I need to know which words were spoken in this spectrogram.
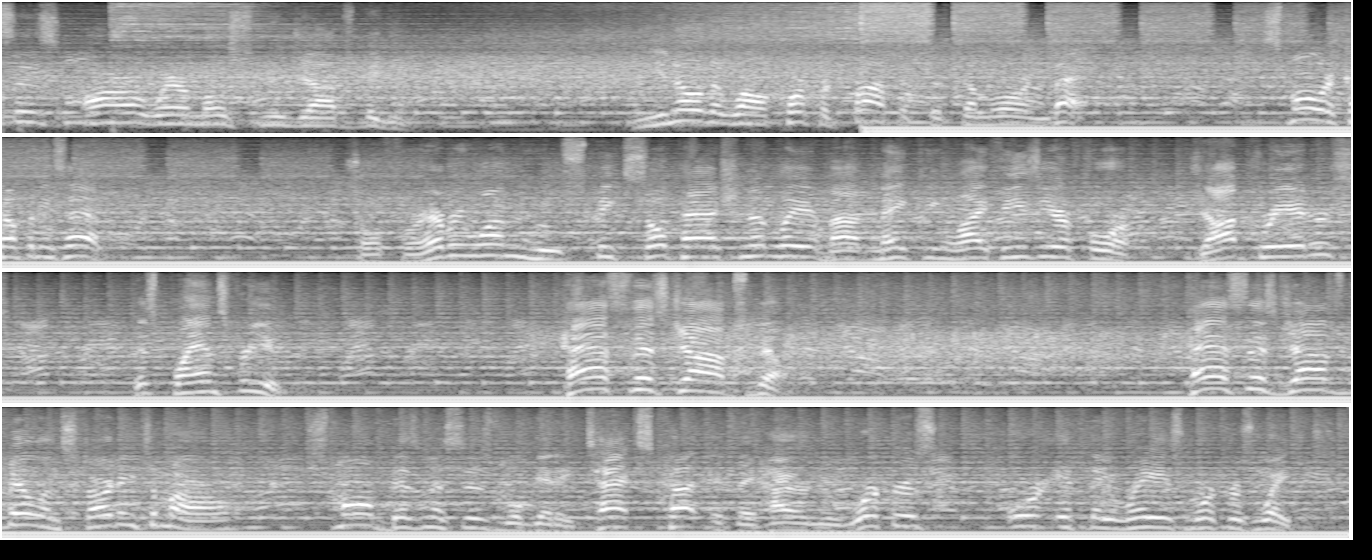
Businesses are where most new jobs begin. And you know that while corporate profits have come roaring back, smaller companies haven't. So for everyone who speaks so passionately about making life easier for job creators, this plan's for you. Pass this jobs bill. Pass this jobs bill, and starting tomorrow, small businesses will get a tax cut if they hire new workers or if they raise workers' wages.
